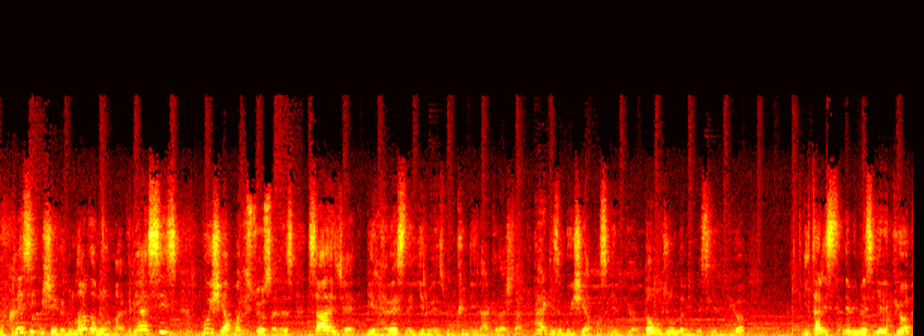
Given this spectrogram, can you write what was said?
Bu klasik bir şeydir. Bunlar da normaldir. Yani siz bu işi yapmak istiyorsanız sadece bir hevesle girmeniz mümkün değil arkadaşlar. Herkesin bu işi yapması gerekiyor. Davulcunun da bilmesi gerekiyor. Gitaristin de bilmesi gerekiyor.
